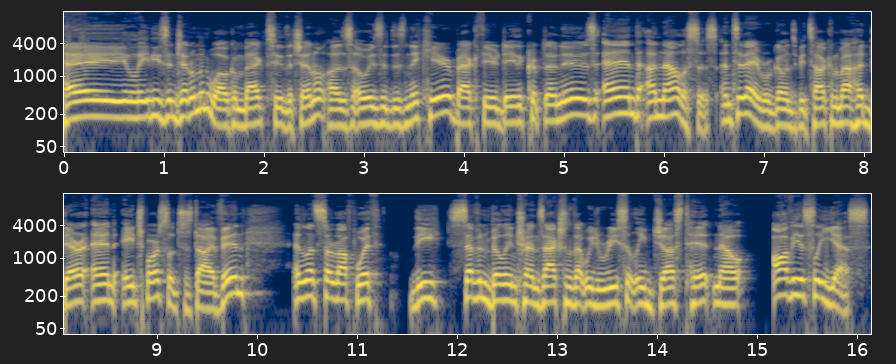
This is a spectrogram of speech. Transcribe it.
Hey, ladies and gentlemen, welcome back to the channel. As always, it is Nick here, back with your daily crypto news and analysis. And today we're going to be talking about Hedera and HBAR, so let's just dive in. And let's start off with the 7 billion transactions that we recently just hit. Now, obviously, yes,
